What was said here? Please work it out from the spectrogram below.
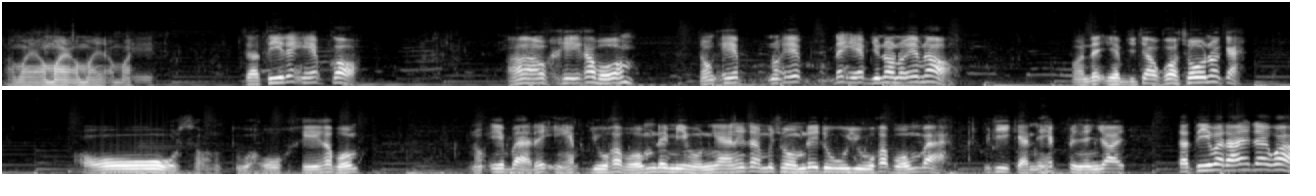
เอาไหมเอาไหมเอาไหมเอาไหมสาธิได้เอฟก็อ่าโอเคครับผม น้องเอฟน้องเอฟได้เอฟอยู่เนาะน้องเอฟเนาะได้เอฟอยู่เจ้าก็โชว์เนาะแกโอ้สองตัวโอเคครับผม น้องเอฟแบบได้เอฟอยู่ครับผมได้มีผลงานให้ท่านผู้ชมได้ดูอยู่ครับผมแบบวิธีการเอฟเป็นยังไงสตีว่าได้ได้ว่า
